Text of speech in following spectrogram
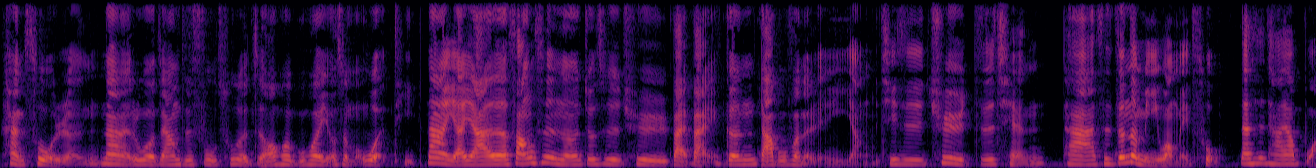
看错人？那如果这样子付出了之后，会不会有什么问题？那牙牙的方式呢，就是去拜拜，跟大部分的人一样。其实去之前，他是真的迷惘，没错。但是他要拔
